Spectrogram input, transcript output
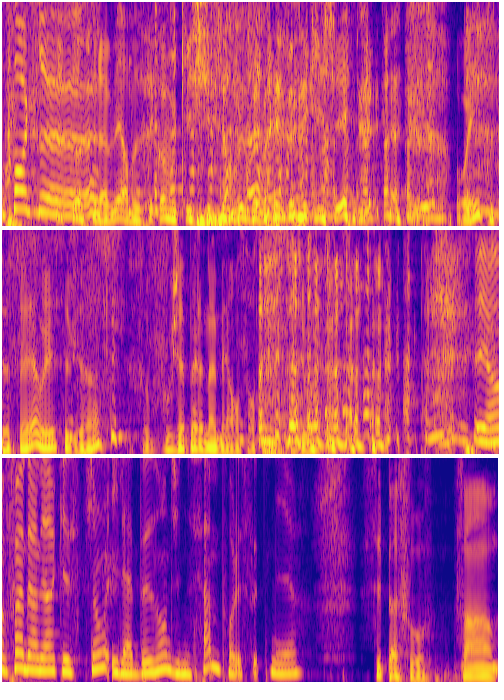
sent que. Putain, c'est la merde. C'est quoi vos clichés Ça, C'est pas du tout des clichés. oui, tout à fait. Oui, c'est bien. Faut, faut que j'appelle ma mère en sortant du studio. Et enfin, dernière question, il a besoin d'une femme pour le soutenir. C'est pas faux. Enfin,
